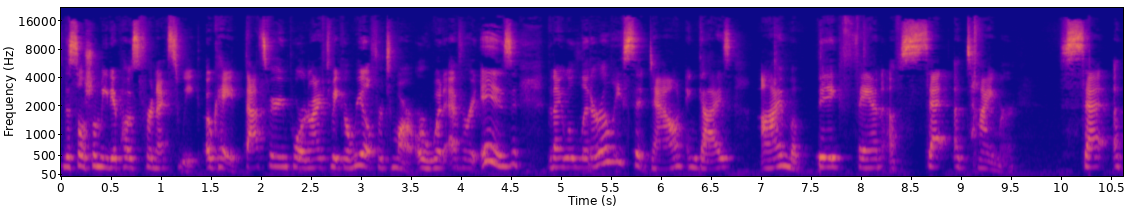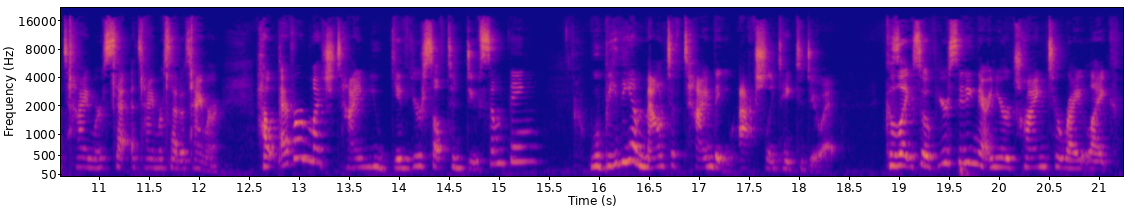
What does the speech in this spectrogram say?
the social media post for next week. Okay, that's very important. I have to make a reel for tomorrow or whatever it is. Then I will literally sit down and guys, I'm a big fan of set a timer. Set a timer, set a timer, set a timer. However much time you give yourself to do something will be the amount of time that you actually take to do it. Cause like, so if you're sitting there and you're trying to write like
